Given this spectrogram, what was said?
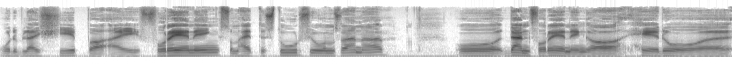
og det ble skipa ei forening som heter Storfjordens Venner. Og den foreninga har da eh,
